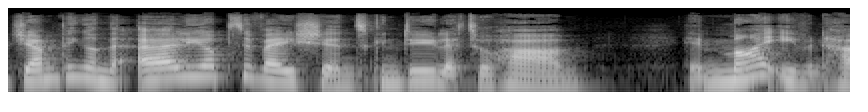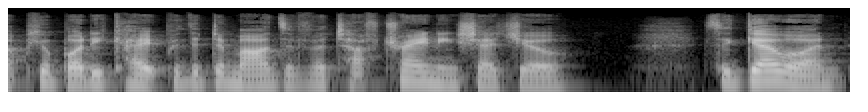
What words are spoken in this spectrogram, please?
jumping on the early observations can do little harm. It might even help your body cope with the demands of a tough training schedule. So go on,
